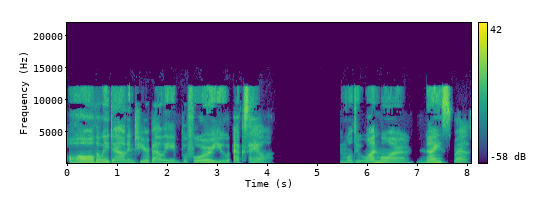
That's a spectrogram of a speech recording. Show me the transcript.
all the way down into your belly before you exhale. And we'll do one more nice breath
